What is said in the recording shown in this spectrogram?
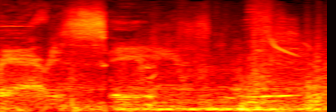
Nowhere is safe.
